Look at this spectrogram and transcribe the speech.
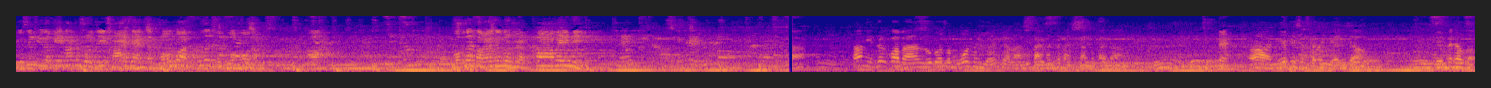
有兴趣的可以拿出手机查一下你的头发丝是多厚的啊。我们的扫描精度是八微米。当你这个刮板如果是磨成圆角了，你百分之百是干不干的。对。啊，你也必须成为圆角，也非常冷，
